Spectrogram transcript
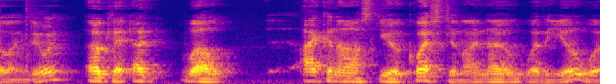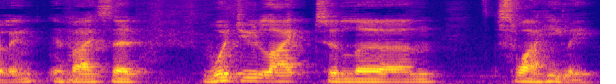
willing, do we? Okay, uh, well, I can ask you a question. I know whether you're willing. If Mm-hmm. I said, "Would you like to learn Swahili?"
